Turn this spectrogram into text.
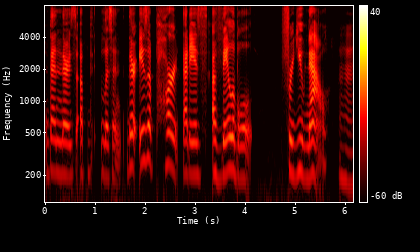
then there's a listen, there is a part that is available for you now. Mm-hmm.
